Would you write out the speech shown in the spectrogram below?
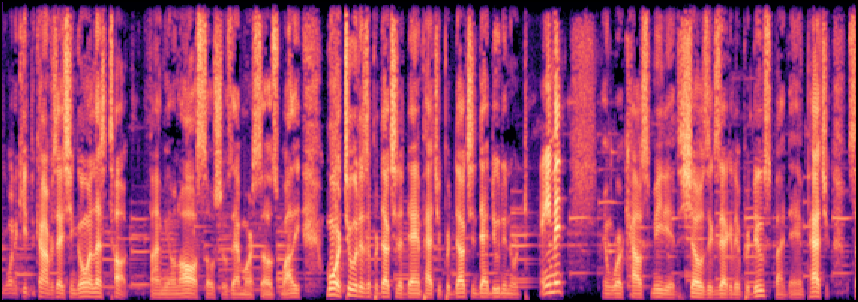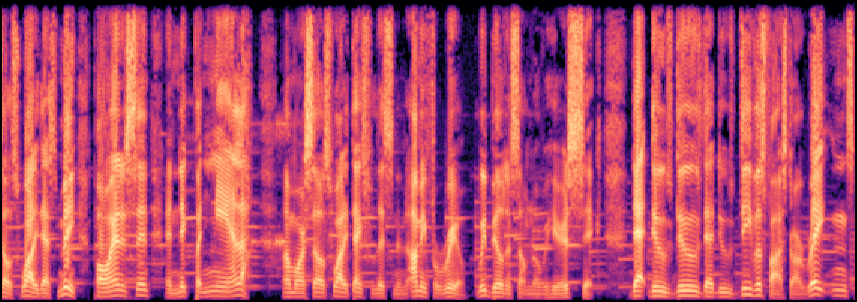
You want to keep the conversation going? Let's talk. Find me on all socials at Marcellus Wiley. More to it is a production of Dan Patrick Productions, That Dude Entertainment, and Workhouse Media. The show's executive produced by Dan Patrick. Marcellus Wiley, that's me, Paul Anderson, and Nick Panella. I'm Marcellus Wiley. Thanks for listening. I mean, for real, we building something over here. It's sick. That dude's dudes, that dude's divas, five star ratings,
